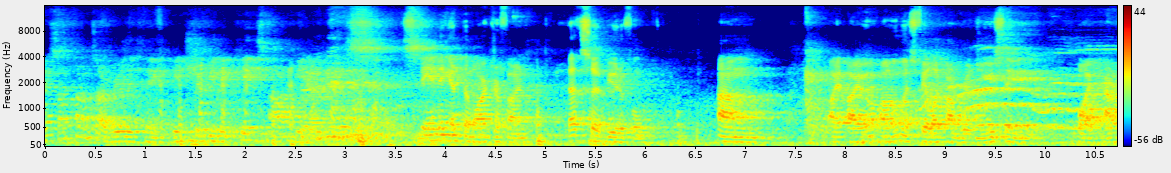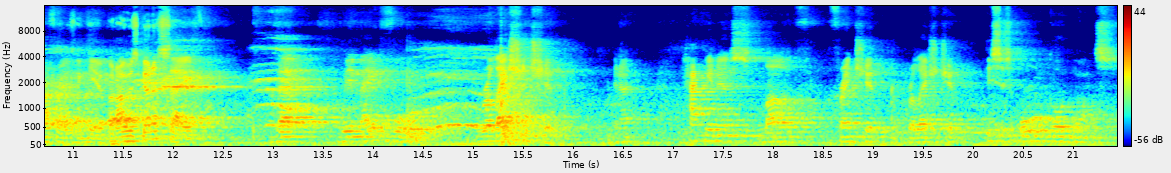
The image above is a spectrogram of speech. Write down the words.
Know, sometimes I really think it should be the kids up here standing at the microphone. That's so beautiful. Um, I, I, I almost feel like I'm reducing by paraphrasing here, but I was going to say that we're made for relationship. You know, happiness, love, friendship, relationship. This is all God wants.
